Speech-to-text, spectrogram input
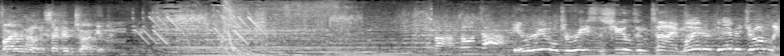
Firing on second target. They were able to raise the shields in time. Minor damage only.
